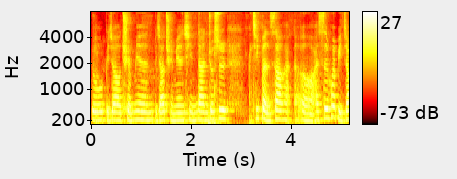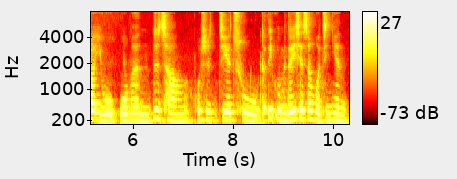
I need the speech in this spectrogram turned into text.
就比较全面，比较全面性，但就是。基本上还呃还是会比较以我们日常或是接触的我们的一些生活经验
